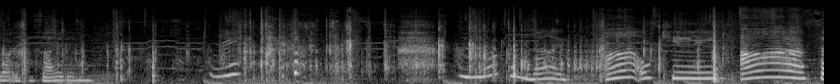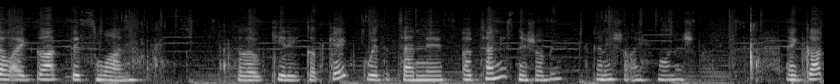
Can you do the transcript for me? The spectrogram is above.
Not exciting. Look at nice. Ah, okay. Ah, so I got this one. Hello Kitty cupcake with tennis. Oh, tennis ni siya, Kani siya ay. I got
